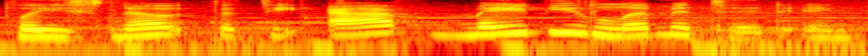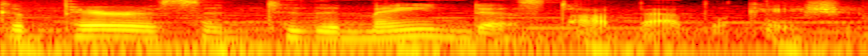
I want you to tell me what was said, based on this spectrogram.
Please note that the app may be limited in comparison to the main desktop application.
